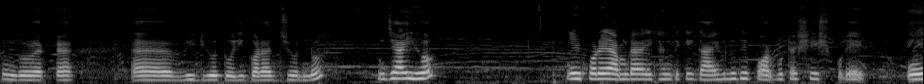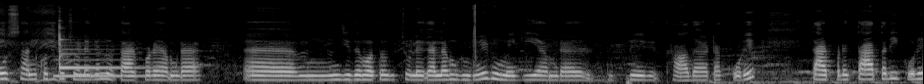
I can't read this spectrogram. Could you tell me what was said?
সুন্দর একটা ভিডিও তৈরি করার জন্য। যাই হোক, এরপরে আমরা এখান থেকে গায়ে হলুদের পর্বটা শেষ করে ও স্নান করতে চলে গেল। তারপরে আমরা নিজেদের মতো চলে গেলাম রুমে। রুমে গিয়ে আমরা দুপুরে খাওয়া দাওয়াটা করে তারপরে তাড়াতাড়ি করে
